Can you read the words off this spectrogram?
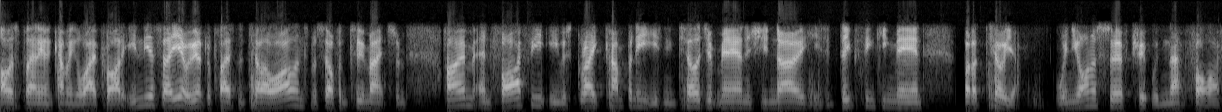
I was planning on coming away prior to India, so yeah, we went to a place in the Telo Islands, myself and two mates from home, and Fyfey. He was great company. He's an intelligent man, as you know. He's a deep thinking man. But I tell you, when you're on a surf trip with Nat Fyfe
